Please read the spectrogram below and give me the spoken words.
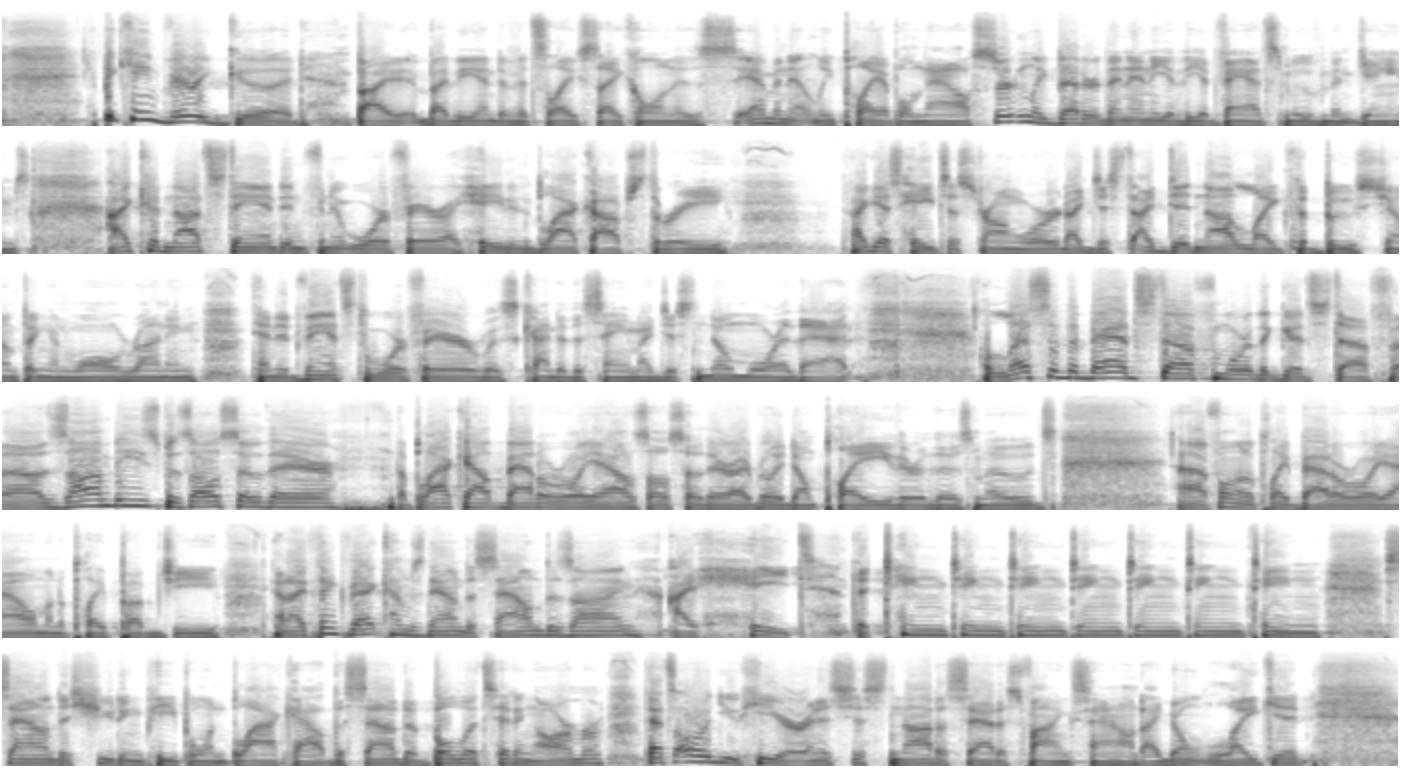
it became very good by by the end of its life cycle and is eminently playable now. Certainly better than any of the advanced movement games. I could not stand Infinite Warfare. I hated Black Ops 3. I guess hate's a strong word. I just I did not like the boost jumping and wall running. And Advanced Warfare was kind of the same. I just no more of that. Less of the bad stuff, more of the good stuff. Uh, Zombies was also there. The Blackout Battle Royale is also there. I really don't play either of those modes. Uh, if I'm going to play Battle Royale, I'm going to play PUBG. And I think that comes down to sound design. I hate the ting, ting, ting, ting, ting, ting, ting sound of shooting people in Blackout. The sound of bullets hitting armor. That's all you hear, and it's just not a satisfying sound. I don't like it.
